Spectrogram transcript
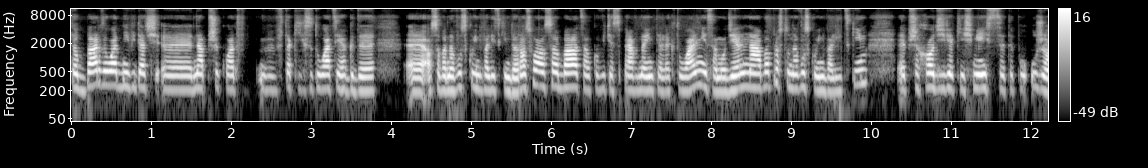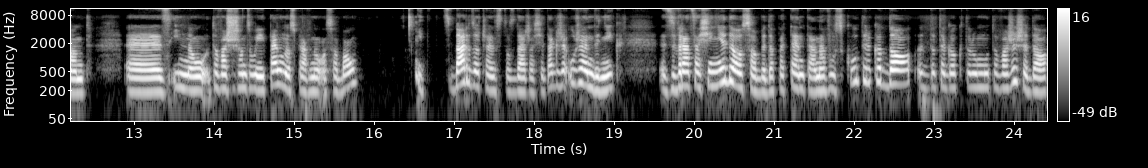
To bardzo ładnie widać e, na przykład w, w, takich sytuacjach, gdy e, osoba na wózku inwalidzkim, dorosła osoba, całkowicie sprawna intelektualnie, samodzielna, po prostu na wózku inwalidzkim, e, przechodzi w jakieś miejsce typu urząd z inną, towarzyszącą jej pełnosprawną osobą. I bardzo często zdarza się tak, że urzędnik zwraca się nie do osoby, do petenta na wózku, tylko do, do tego, któremu towarzyszy, do,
